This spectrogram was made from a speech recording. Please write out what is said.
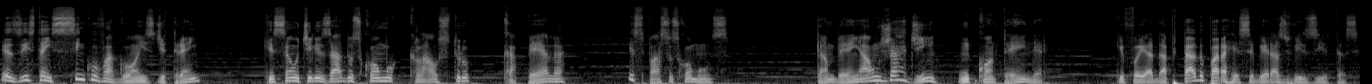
existem cinco vagões de trem que são utilizados como claustro, capela, espaços comuns. Também há um jardim, um container, que foi adaptado para receber as visitas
